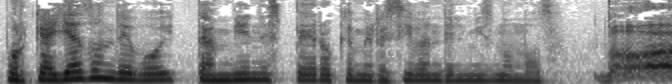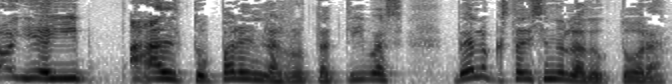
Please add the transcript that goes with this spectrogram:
Porque allá donde voy también espero que me reciban del mismo modo. ¡Ay, ahí alto! Paren las rotativas. Vea lo que está diciendo la doctora.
